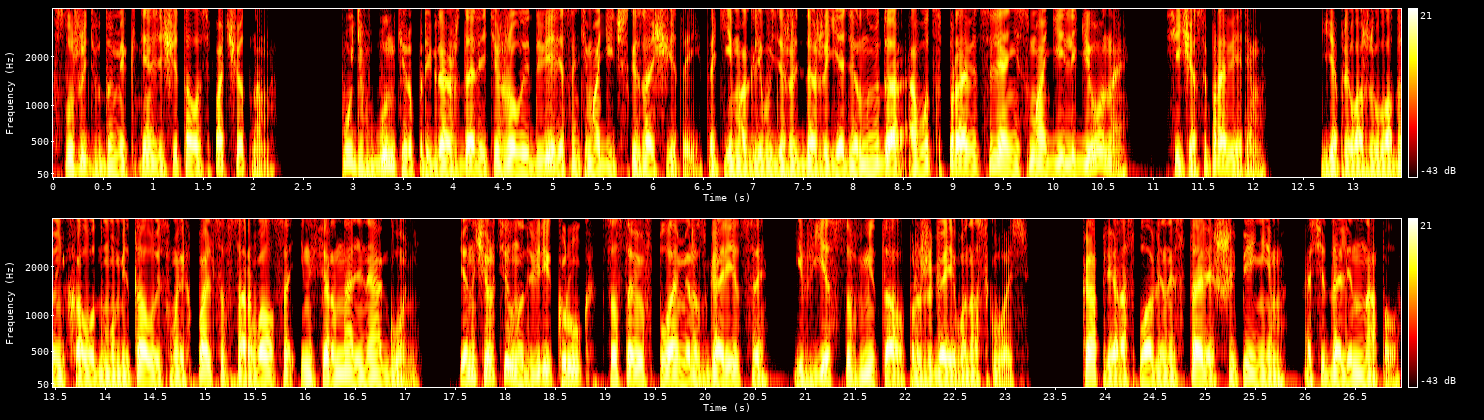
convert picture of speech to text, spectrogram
Служить в доме князя считалось почетным. Путь в бункер преграждали тяжелые двери с антимагической защитой. Такие могли выдержать даже ядерный удар, а вот справятся ли они с магией Легиона? Сейчас и проверим. Я приложил ладонь к холодному металлу, и с моих пальцев сорвался инфернальный огонь. Я начертил на двери круг, составив пламя разгореться и въесться в металл, прожигая его насквозь. Капли расплавленной стали с шипением оседали на пол,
